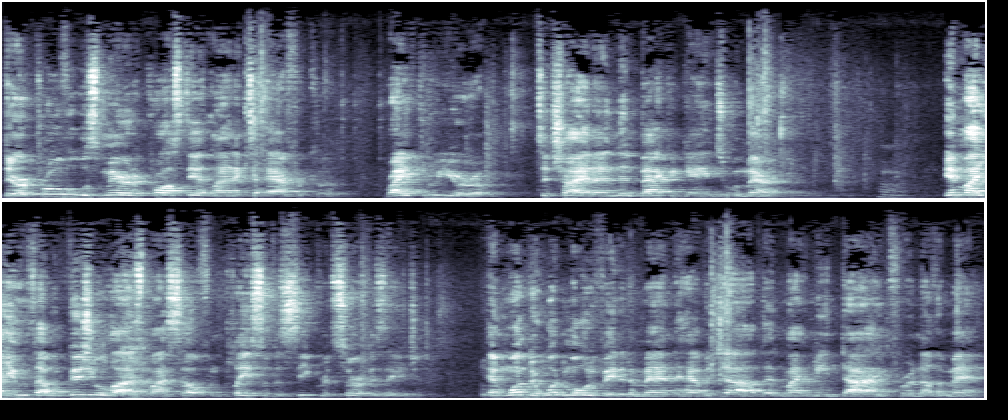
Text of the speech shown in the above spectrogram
Their approval was mirrored across the Atlantic to Africa, right through Europe, to China, and then back again to America. Hmm. In my youth, I would visualize myself in place of a Secret Service agent and wonder what motivated a man to have a job that might mean dying for another man.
